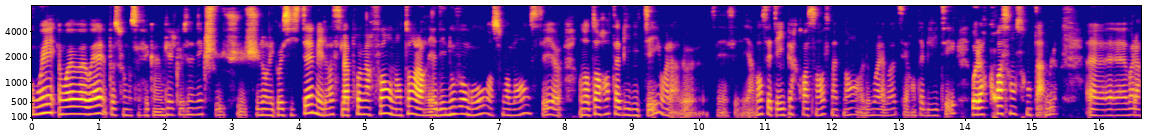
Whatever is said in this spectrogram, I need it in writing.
Oui, ouais, ouais, ouais, parce que moi, ça fait quand même quelques années que je, je, je suis dans l'écosystème et là, c'est la première fois on entend. Alors, il y a des nouveaux mots en ce moment. C'est, euh, on entend rentabilité. Voilà, le, c'est, avant c'était hyper croissance. Maintenant, le mot à la mode, c'est rentabilité ou alors croissance rentable. Euh, voilà.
